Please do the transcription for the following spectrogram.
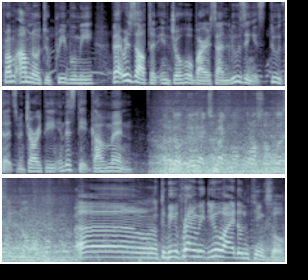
from UMNO to Pribumi that resulted in Johor Barisan losing its two-thirds majority in the state government. Datuk, do you expect more crossovers in Johor? Uh, to be frank with you, I don't think so.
